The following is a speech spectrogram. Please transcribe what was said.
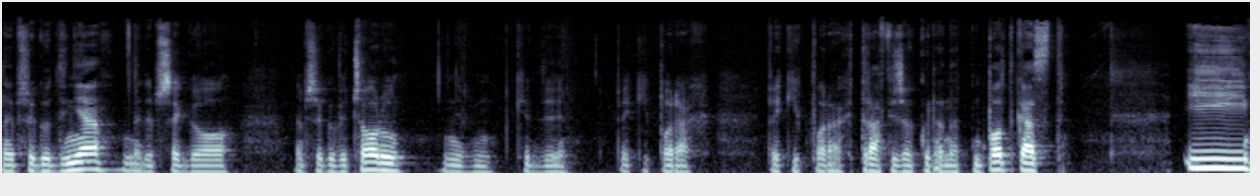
najlepszego dnia, najlepszego, najlepszego wieczoru. Nie wiem, kiedy w jakich porach, w jakich porach trafisz akurat na ten podcast. I,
